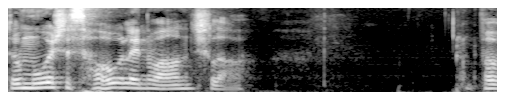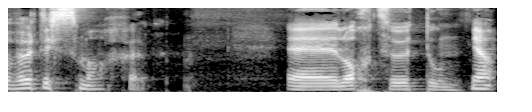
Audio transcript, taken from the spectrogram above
du musst ein Hole in One schlagen. Wo würdest du es machen? Äh, Loch 2 tun. Ja,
